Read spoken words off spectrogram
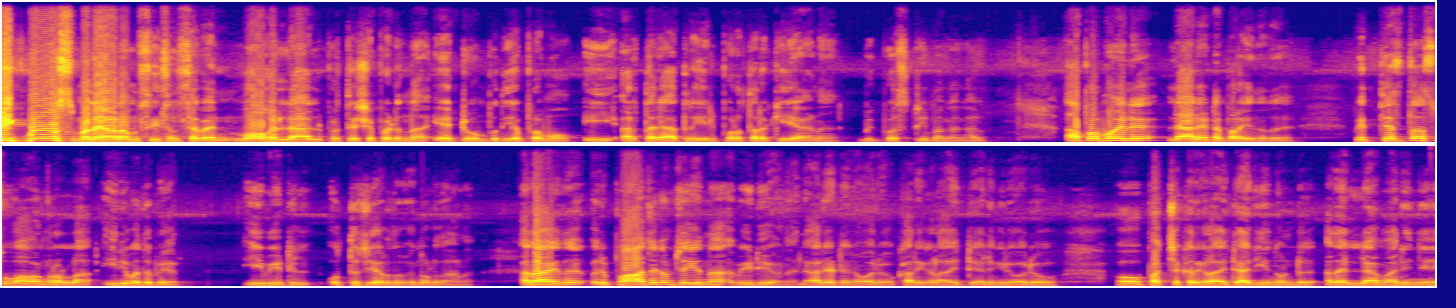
Bigg Boss Malayalam season seven Mohanlal പ്രത്യക്ഷപ്പെടുന്ന ഏറ്റവും പുതിയ പ്രൊമോ ഈ അർദ്ധരാത്രിയിൽ പുറത്തിറക്കിയാണ് ബിഗ് ബോസ് ടീം അംഗങ്ങൾ. ആ പ്രൊമോയിൽ ലാലേട്ടൻ പറയുന്നത് വ്യത്യസ്ത സ്വഭാവങ്ങളുള്ള ഇരുപത് പേർ ഈ വീട്ടിൽ ഒത്തുചേർന്നു എന്നുള്ളതാണ്. അതായത് ഒരു പാചകം ചെയ്യുന്ന വീഡിയോ ആണ്. ലാലേട്ടൻ ഓരോ കറികളായിട്ട് അല്ലെങ്കിൽ ഓരോ പച്ചക്കറികളായിട്ട് അരിയുന്നുണ്ട്. അതെല്ലാം അരിഞ്ഞ്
